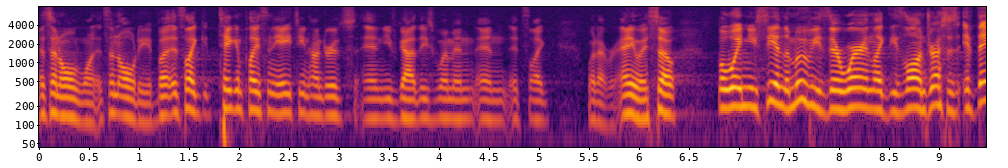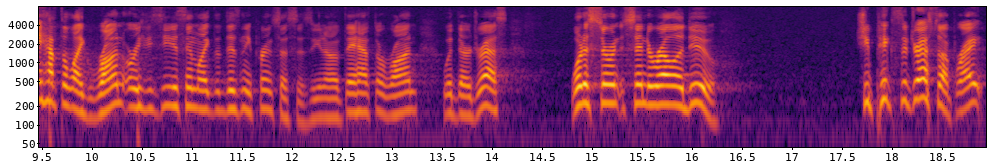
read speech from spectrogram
It's an old one. It's an oldie, but it's like taking place in the 1800s, and you've got these women, and it's like whatever. Anyway, so but when you see in the movies they're wearing like these long dresses, if they have to like run, or if you see this in like the Disney princesses, you know, if they have to run with their dress, what does Cinderella do? She picks the dress up, right?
